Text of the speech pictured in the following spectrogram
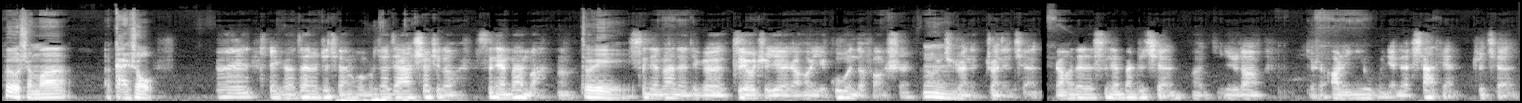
会有什么感受？因为这个在这之前，我不是在家休息了四年半吧，嗯，对，四年半的这个自由职业，然后以顾问的方式，嗯，去赚点赚点钱。然后在这四年半之前啊，一直到就是二零一五年的夏天之前，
